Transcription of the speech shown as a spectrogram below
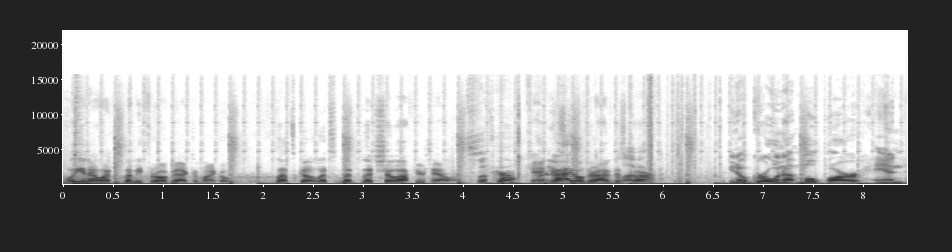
Well, you know what? Let me throw it back to Michael. Let's go. Let's let, let's show off your talents. Let's go. Can you drive? still drive this Love car? it. You know, growing up Mopar and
